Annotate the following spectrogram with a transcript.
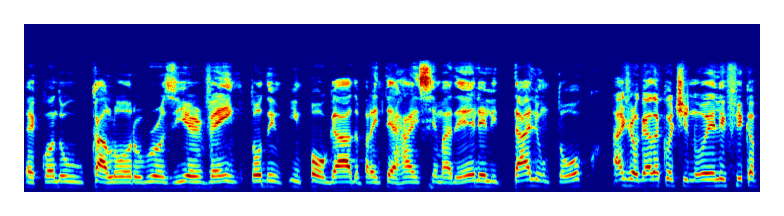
é quando o calor, o Rozier, vem todo empolgado para enterrar em cima dele, ele dá-lhe um toco, a jogada continua, ele fica,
